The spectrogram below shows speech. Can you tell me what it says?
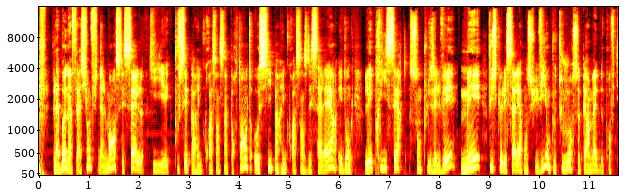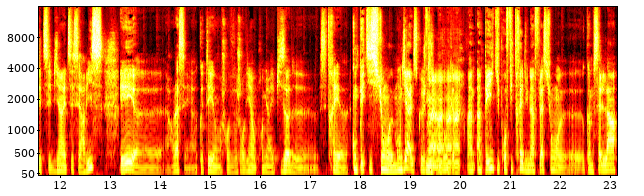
la bonne inflation, finalement, c'est celle qui est poussée par une croissance importante aussi par une croissance des salaires. Et donc, les prix, certes, sont plus élevés, mais puisque les salaires ont suivi, on peut toujours se permettre de profiter de ces biens et de ces services. Et euh, alors là, c'est un côté, je, reviens au premier épisode, euh, c'est très euh, compétition mondiale, ce que je dis. donc, un, pays qui profiterait d'une inflation comme celle-là,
